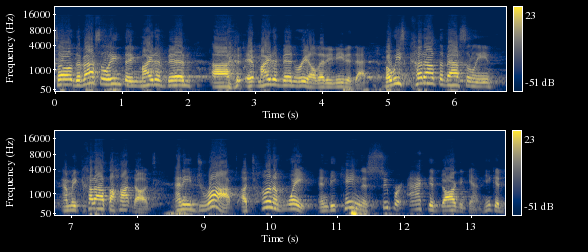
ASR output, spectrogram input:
so the Vaseline thing might have been, uh, it might have been real that he needed that. But we cut out the Vaseline and we cut out the hot dogs. And he dropped a ton of weight and became this super active dog again. He could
